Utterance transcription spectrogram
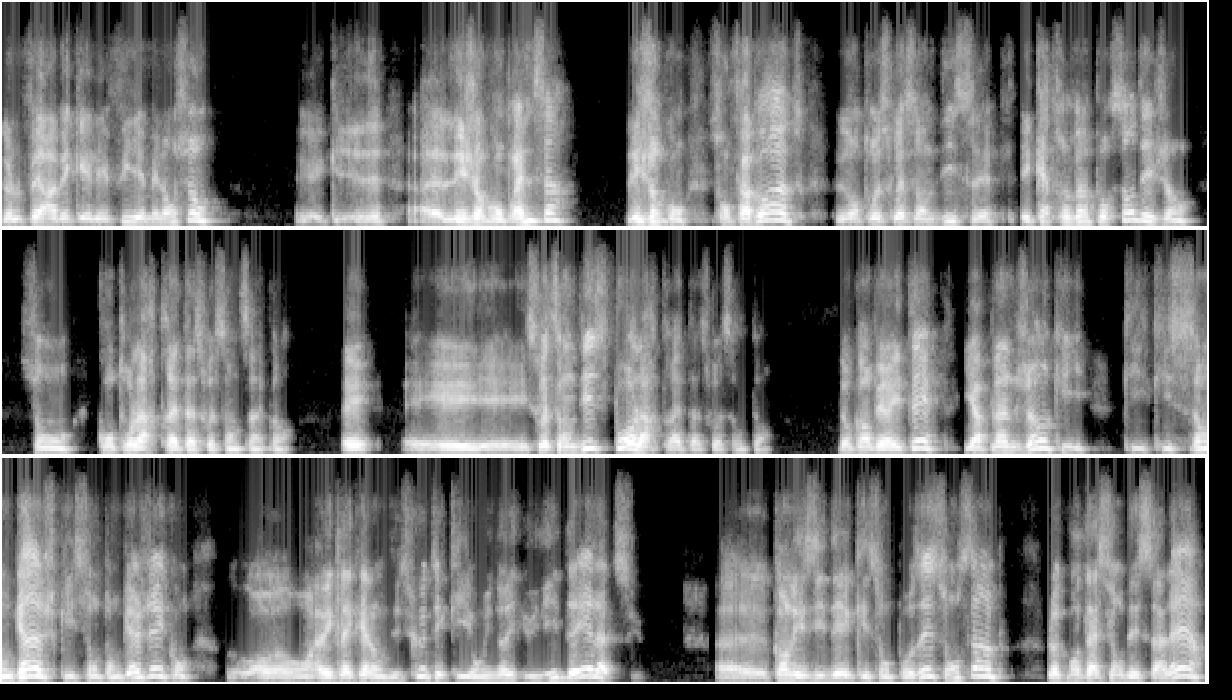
De le faire avec les filles et Mélenchon. Euh, les gens comprennent ça. Les gens sont favorables. Entre 70 et 80% des gens sont contre la retraite à 65 ans. Et, 70 pour la retraite à 60 ans. Donc en vérité, il y a plein de gens qui, qui, s'engagent, qui sont engagés, avec lesquels on discute et qui ont une, idée là-dessus. Euh, quand les idées qui sont posées sont simples l'augmentation des salaires,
